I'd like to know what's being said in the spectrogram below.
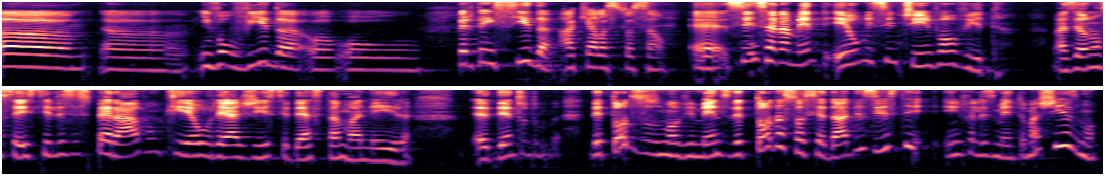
uh, uh, envolvida ou, ou, pertencida àquela situação? É, sinceramente, eu me senti envolvida. Mas eu não sei se eles esperavam que eu reagisse desta maneira. É, dentro do, de todos os movimentos, de toda a sociedade, existe, infelizmente, o machismo.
